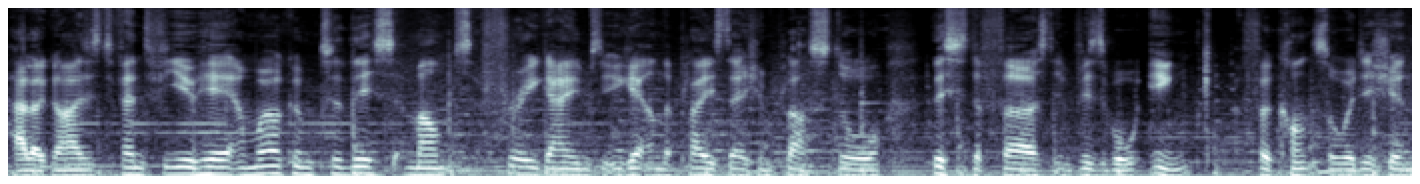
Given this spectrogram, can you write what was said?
Hello guys, it's Defender for you here and welcome to this month's free games that you get on the PlayStation Plus store. This is the first Invisible, Inc. for console edition.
